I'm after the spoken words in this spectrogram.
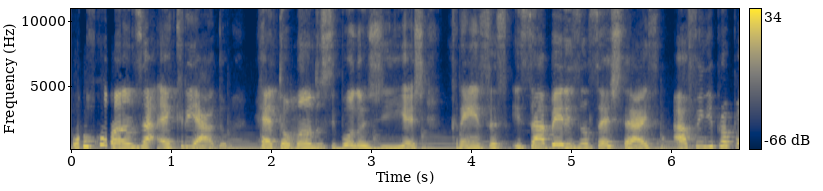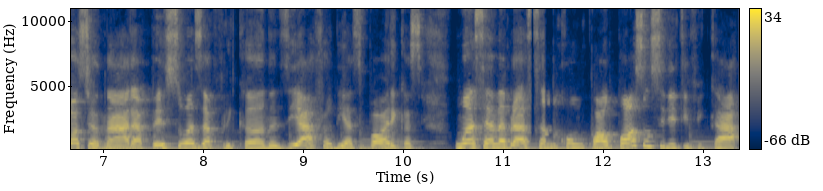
o Kwanzaa é criado, retomando simbologias, crenças e saberes ancestrais, a fim de proporcionar a pessoas africanas e afrodiaspóricas uma celebração com a qual possam se identificar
